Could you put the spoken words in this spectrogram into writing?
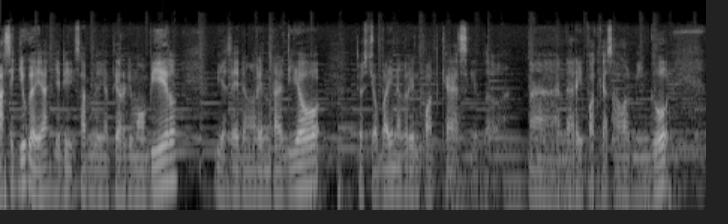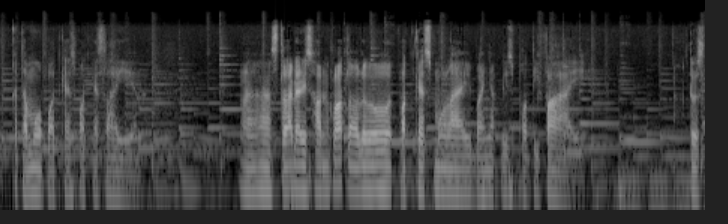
asik juga ya. Jadi sambil nyetir di mobil biasanya dengerin radio terus cobain dengerin podcast gitu Nah, dari podcast awal minggu ketemu podcast-podcast lain. Nah, setelah dari SoundCloud lalu podcast mulai banyak di Spotify. Terus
